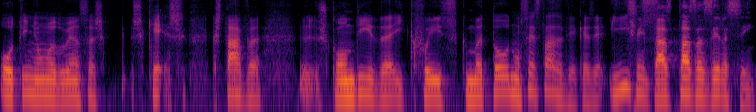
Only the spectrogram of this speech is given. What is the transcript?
ou tinham uma doença que, que estava eh, escondida e que foi isso que matou. Não sei se estás a ver, quer dizer. Isto... Sim, estás, estás a dizer assim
